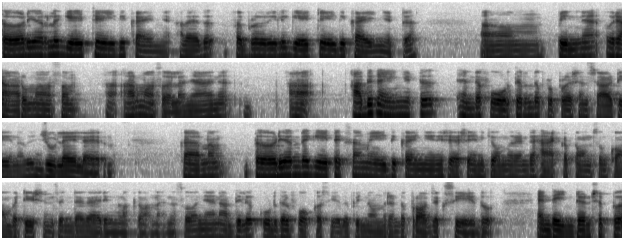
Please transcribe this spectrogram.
തേർഡ് ഇയറിൽ ഗേറ്റ് എഴുതി കഴിഞ്ഞ് അതായത് ഫെബ്രുവരിയിൽ ഗേറ്റ് എഴുതി കഴിഞ്ഞിട്ട് പിന്നെ ഒരു ആറ് മാസം ആറ് ഞാൻ അത് കഴിഞ്ഞിട്ട് എന്റെ ഫോർത്ത് ഇയറിന്റെ പ്രിപ്പറേഷൻ സ്റ്റാർട്ട് ചെയ്യുന്നത് ജൂലൈയിലായിരുന്നു കാരണം തേർഡ് ഇയറിന്റെ ഗേറ്റ് എക്സാം എഴുതി കഴിഞ്ഞതിന് ശേഷം എനിക്ക് ഒന്ന് രണ്ട് ഹാക്കത്തോൺസും കോമ്പറ്റീഷൻസിന്റെ കാര്യങ്ങളൊക്കെ വന്നായിരുന്നു സോ ഞാൻ അതിൽ കൂടുതൽ ഫോക്കസ് ചെയ്തു പിന്നെ ഒന്ന് രണ്ട് പ്രോജക്ട്സ് ചെയ്തു എന്റെ ഇന്റേൺഷിപ്പ്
